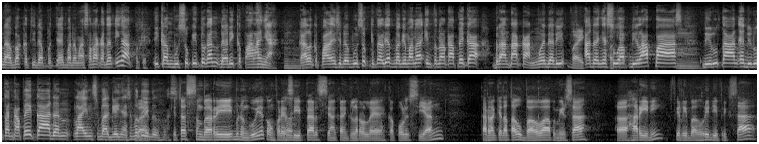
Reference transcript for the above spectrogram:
menambah ketidakpercayaan pada masyarakat. Dan ingat, Oke. ikan busuk itu kan dari kepalanya. Kalau kepalanya sudah busuk, kita lihat bagaimana internal KPK berantakan. Mulai dari Baik. adanya suap di lapas, di rutan, eh di rutan KPK dan lain sebagainya. Seperti Baik. itu. Mas. Kita sembari menunggu ya konferensi pers yang akan digelar oleh kepolisian. Karena kita tahu bahwa pemirsa eh, hari ini Firly Bahuri diperiksa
